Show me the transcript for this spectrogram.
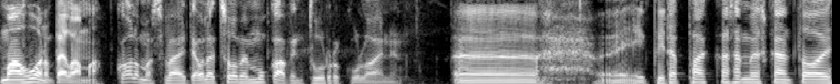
Mä oon huono pelaamaan. Kolmas väite, olet Suomen mukavin turkulainen. Öö, ei pidä paikkaansa myöskään toi.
